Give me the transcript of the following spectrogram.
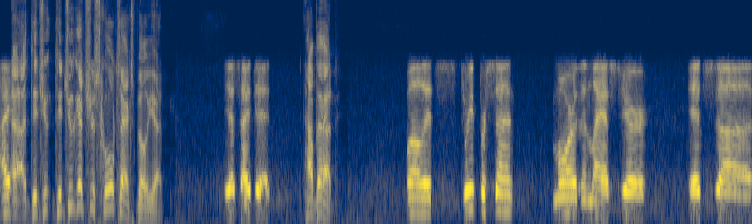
I, uh, did you did you get your school tax bill yet? yes, I did. How bad? Well, it's three percent more than last year. It's uh,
